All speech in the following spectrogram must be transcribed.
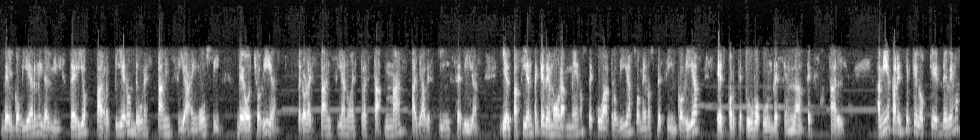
del gobierno y del ministerio partieron de una estancia en UCI de ocho días, pero la estancia nuestra está más allá de 15 días. Y el paciente que demora menos de cuatro días o menos de cinco días es porque tuvo un desenlace fatal. A mí me parece que lo que debemos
